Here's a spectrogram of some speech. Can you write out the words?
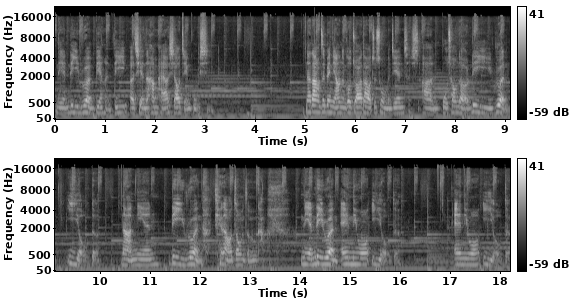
年利润变很低，而且呢，他们还要削减股息。那当然，这边你要能够抓到，就是我们今天啊补充的利润溢有的那年利润，天哪，我中文怎么卡？年利润 annual e 有的 annual e 有的。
